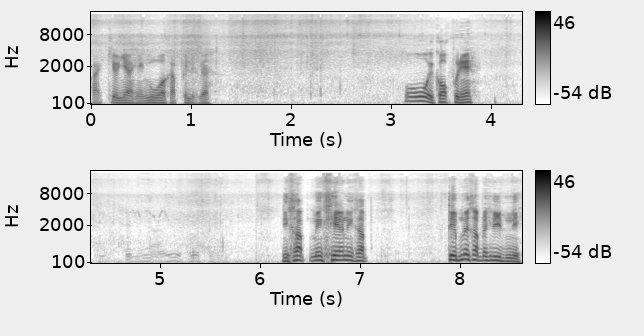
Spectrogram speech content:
ผาเกี่ยวเหยาเห็นงัวครับไปลึกเลยโอ้ยกอกพวกนี้นี่ครับเมงเคงนี่ครับ เต็มเลยครับในดินนี่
